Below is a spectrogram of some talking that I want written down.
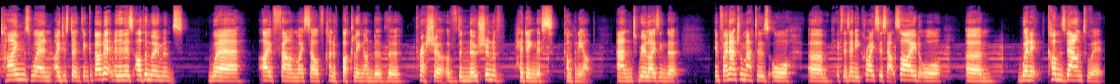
times when I just don't think about it, and then there's other moments where I've found myself kind of buckling under the pressure of the notion of heading this company up and realizing that in financial matters or um, if there's any crisis outside or um, when it comes down to it,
